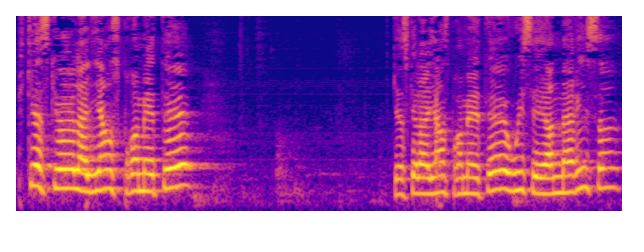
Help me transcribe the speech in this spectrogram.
Puis qu'est-ce que l'alliance promettait? Qu'est-ce que l'alliance promettait? Oui, c'est Anne-Marie, ça?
